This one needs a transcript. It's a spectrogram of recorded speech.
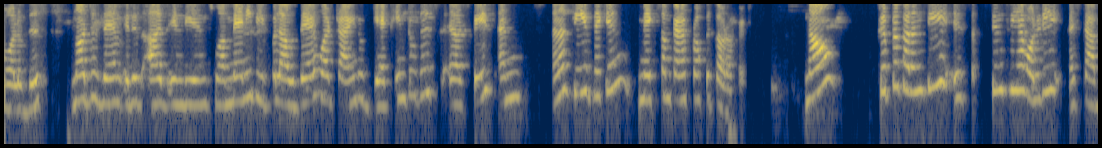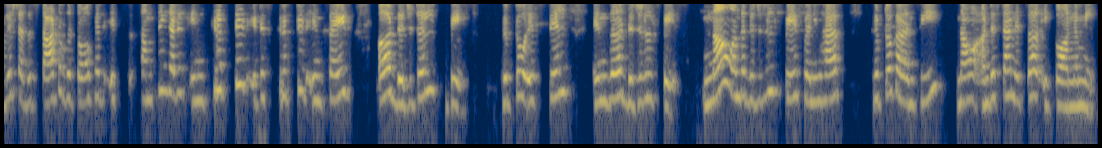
all of this. Not just them, it is us Indians who are many people out there who are trying to get into this uh, space and, and see if they can make some kind of profits out of it. Now, cryptocurrency is since we have already established at the start of the talk that it's something that is encrypted, it is crypted inside a digital base crypto is still in the digital space. Now, on the digital space, when you have cryptocurrency, now understand it's a economy.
